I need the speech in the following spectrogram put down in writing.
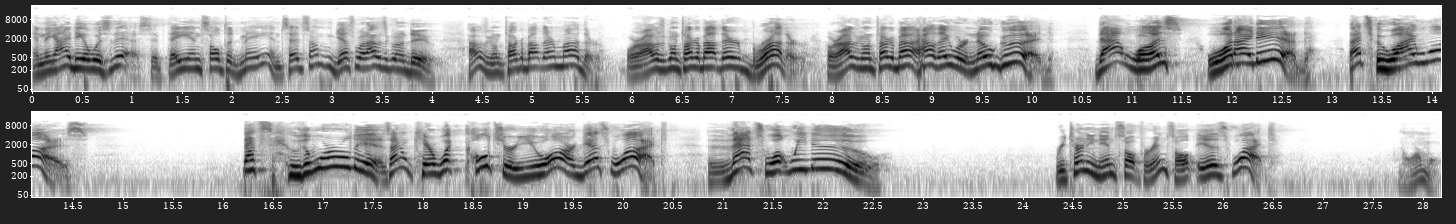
And the idea was this if they insulted me and said something, guess what I was going to do? I was going to talk about their mother, or I was going to talk about their brother, or I was going to talk about how they were no good. That was what I did. That's who I was. That's who the world is. I don't care what culture you are. Guess what? That's what we do. Returning insult for insult is what? Normal.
